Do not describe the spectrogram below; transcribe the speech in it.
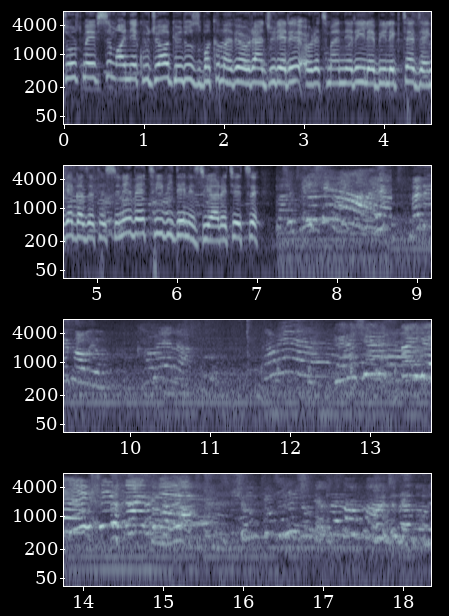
Dört mevsim anne kucağı gündüz bakım evi öğrencileri öğretmenleriyle birlikte Denge Gazetesi'ni ve TV Deni ziyaret etti. Hadi el sallayalım. Kamera. Kamera. Görüşürüz dayı. Görüşürüz anne. Görüşürüz baba.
